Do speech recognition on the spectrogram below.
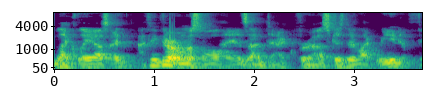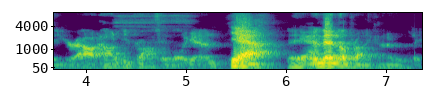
like layoffs, I, I think they're almost all hands on deck for us because they're like, we need to figure out how to be profitable again. Yeah. And, Yeah. and then they'll probably cut everybody.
